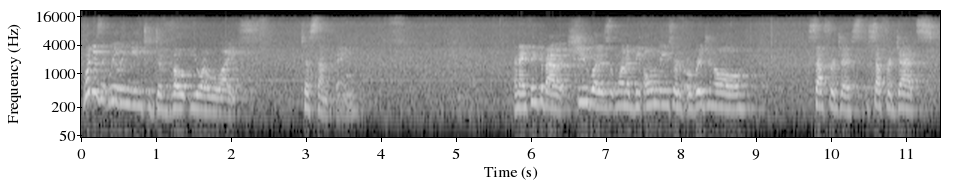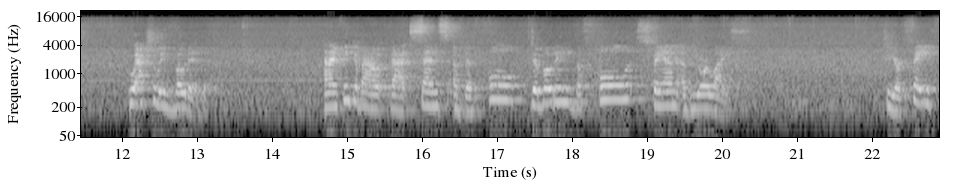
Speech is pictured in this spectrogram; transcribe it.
What does it really mean to devote your life to something? And I think about she was one of the only sort of original suffragettes who actually voted and I think about that sense of the full, devoting the full span of your life to your faith,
